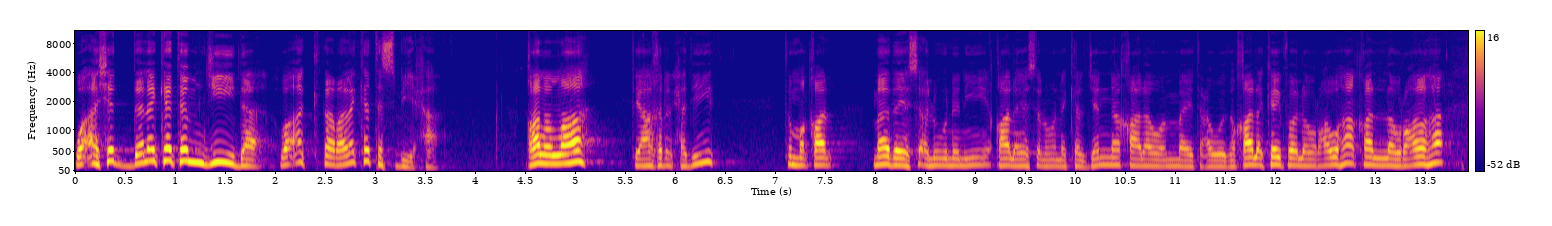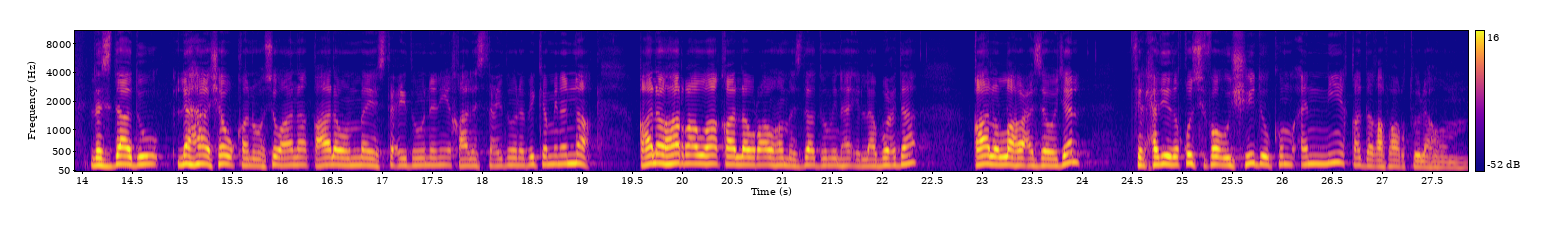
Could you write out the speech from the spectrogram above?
وأشد لك تمجيدا وأكثر لك تسبيحا. قال الله في آخر الحديث ثم قال ماذا يسألونني؟ قال يسألونك الجنة. قال ومما يتعوذون. قال كيف لو رأوها؟ قال لو رأوها لازدادوا لها شوقا وسؤالا. قال ومما يستعيذونني؟ قال يستعيذون بك من النار. قال وهل رأوها؟ قال لو رأوها ما ازدادوا منها إلا بعدا. قال الله عز وجل في الحديث القدسي فأشهدكم أني قد غفرت لهم.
